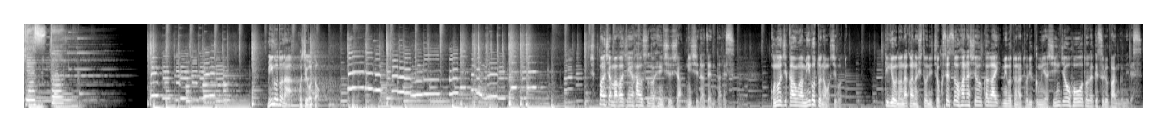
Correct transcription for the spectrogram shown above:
キャスト。見事なお仕事。出版社マガジンハウスの編集者西田善太です。この時間は見事なお仕事。企業の中の人に直接お話を伺い見事な取り組みや新情報をお届けする番組です。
